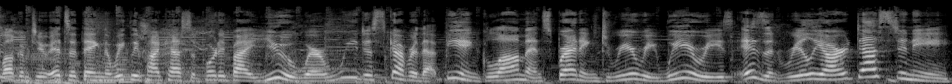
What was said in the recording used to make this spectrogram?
Welcome to It's a Thing, the weekly podcast supported by you, where we discover that being glum and spreading dreary wearies isn't really our destiny.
